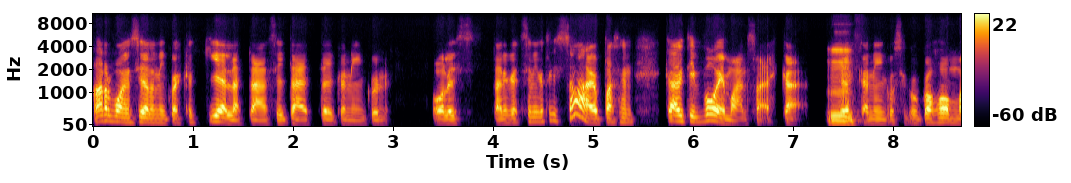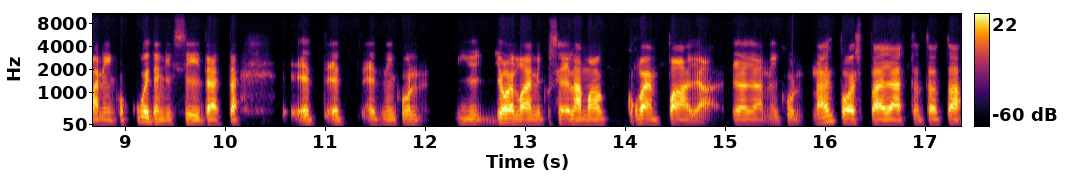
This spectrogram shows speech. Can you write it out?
Harvoin siellä niin kuin ehkä kielletään sitä, etteikö niin kuin olisi, tai niin kuin, että se niin kuin saa jopa sen käytin voimansa ehkä, mm. ehkä niin kuin se koko homma niin kuin kuitenkin siitä, että et, et, et niin kuin joillain niin kuin se elämä on kovempaa ja, ja, ja niin kuin näin poispäin, ja että tota,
